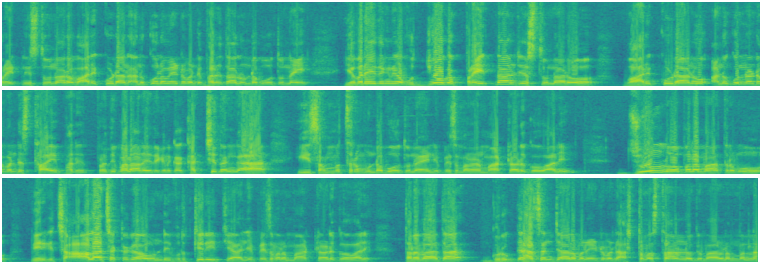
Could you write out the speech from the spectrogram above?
ప్రయత్నిస్తున్నారో వారికి కూడా అనుకూలమైనటువంటి ఫలితాలు ఉండబోతున్నాయి. ఎవరైతే కనుక ఉద్యోగ ప్రయత్నాలు చేస్తున్నారో వారికి కూడాను అనుకున్నటువంటి స్థాయి ఫలి ప్రతిఫలాలు అయితే కనుక ఖచ్చితంగా ఈ సంవత్సరం ఉండబోతున్నాయని చెప్పేసి మనం మాట్లాడుకోవాలి. జూన్ లోపల మాత్రము వీరికి చాలా చక్కగా ఉండి వృత్తిరీత్యా అని చెప్పేసి మనం మాట్లాడుకోవాలి. తర్వాత గురుగ్రహ సంచారం అనేటువంటి అష్టమ స్థానంలోకి మారడం వల్ల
